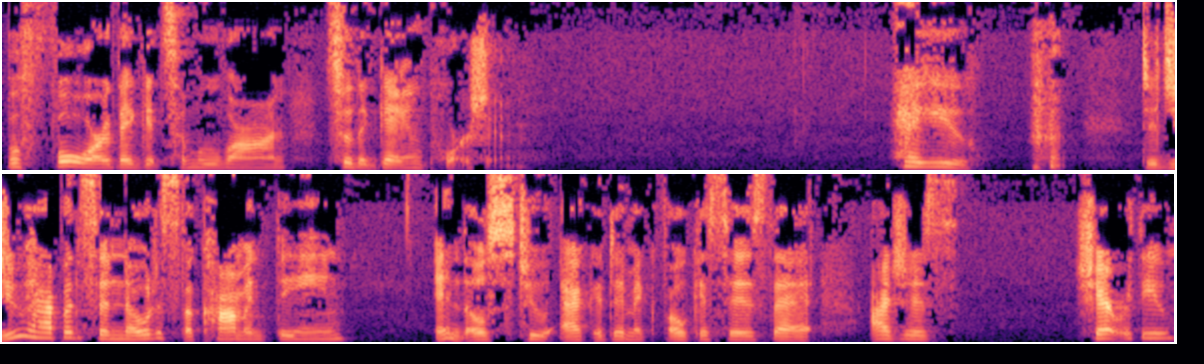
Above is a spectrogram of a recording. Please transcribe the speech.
before they get to move on to the game portion. Hey, you. Did you happen to notice the common theme in those two academic focuses that I just shared with you?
